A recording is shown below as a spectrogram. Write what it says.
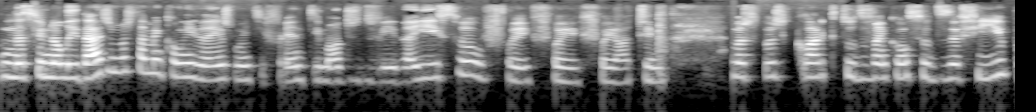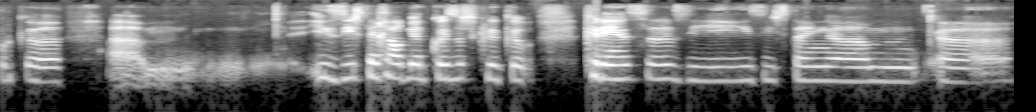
nacionalidades, mas também com ideias muito diferentes e modos de vida, e isso foi, foi, foi ótimo. Mas depois, claro que tudo vem com o seu desafio, porque um, existem realmente coisas que, que, crenças e existem. Um, uh,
